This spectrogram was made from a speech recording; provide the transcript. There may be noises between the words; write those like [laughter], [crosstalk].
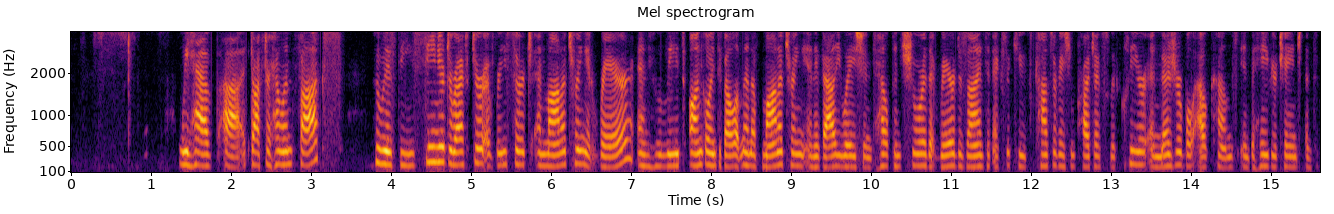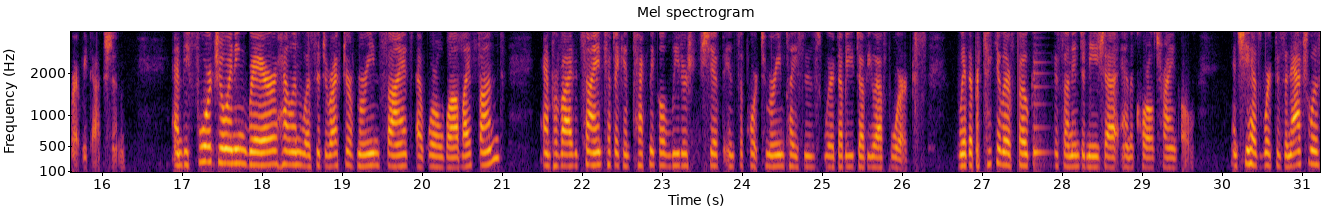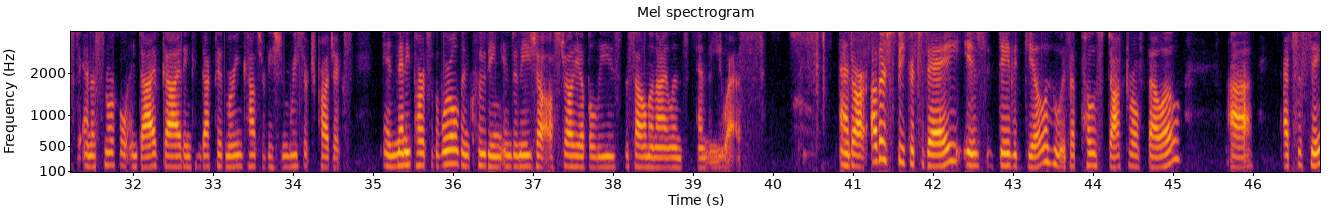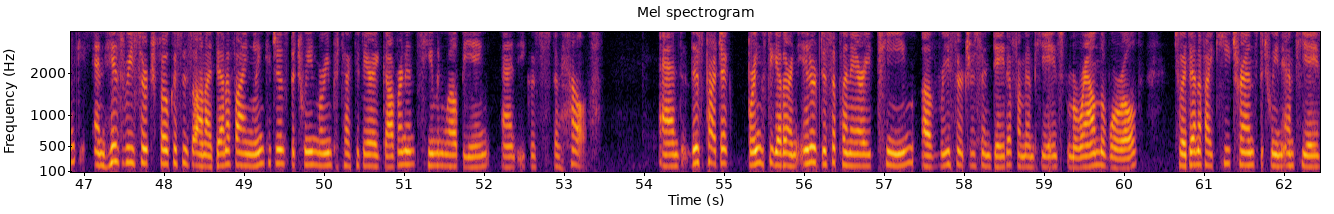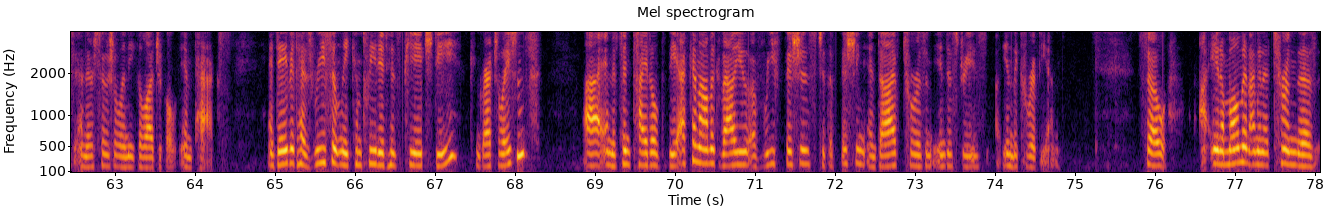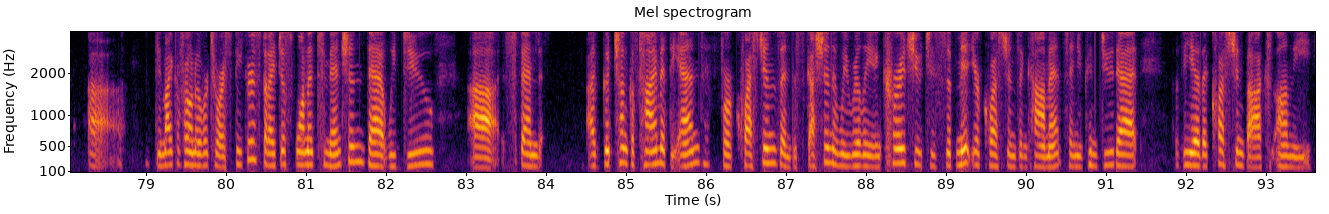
We have uh, Dr. Helen Fox, who is the Senior Director of Research and Monitoring at RARE and who leads ongoing development of monitoring and evaluation to help ensure that RARE designs and executes conservation projects with clear and measurable outcomes in behavior change and threat reduction. And before joining RARE, Helen was the Director of Marine Science at World Wildlife Fund and provided scientific and technical leadership in support to marine places where WWF works, with a particular focus on Indonesia and the Coral Triangle. And she has worked as a naturalist and a snorkel and dive guide and conducted marine conservation research projects in many parts of the world, including Indonesia, Australia, Belize, the Solomon Islands, and the U.S. And our other speaker today is David Gill, who is a postdoctoral fellow. Uh, at SESYNC, and his research focuses on identifying linkages between marine protected area governance, human well-being, and ecosystem health. And this project brings together an interdisciplinary team of researchers and data from MPAs from around the world to identify key trends between MPAs and their social and ecological impacts. And David has recently completed his PhD, congratulations, uh, and it's entitled The Economic Value of Reef Fishes to the Fishing and Dive Tourism Industries in the Caribbean. So uh, in a moment, I'm going to turn the, uh, the microphone over to our speakers, but I just wanted to mention that we do uh, spend a good chunk of time at the end for questions and discussion, and we really encourage you to submit your questions and comments, and you can do that via the question box on the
